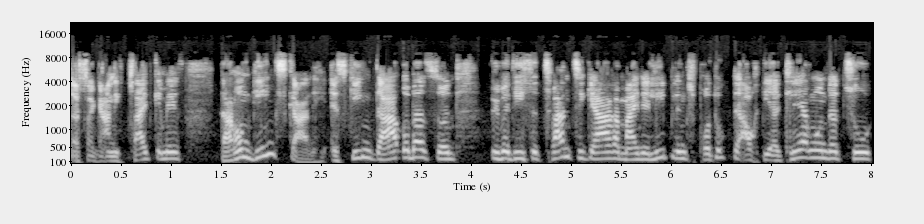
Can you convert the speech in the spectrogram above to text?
das ja gar nicht zeitgemäß. Darum ging es gar nicht. Es ging darüber, so über diese 20 Jahre meine Lieblingsprodukte, auch die Erklärungen dazu,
